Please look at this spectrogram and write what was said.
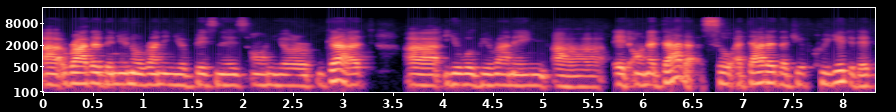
uh, rather than, you know, running your business on your gut, uh, you will be running uh, it on a data. So a data that you've created it.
